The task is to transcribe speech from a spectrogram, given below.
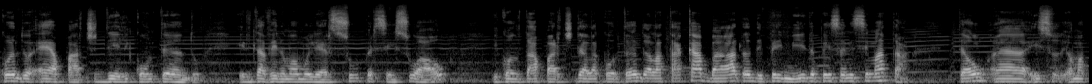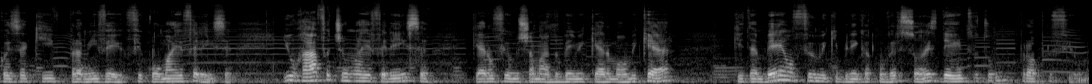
quando é a parte dele contando, ele tá vendo uma mulher super sensual, e quando tá a parte dela contando, ela tá acabada, deprimida, pensando em se matar. Então, uh, isso é uma coisa que para mim veio, ficou uma referência. E o Rafa tinha uma referência que era um filme chamado Bem Me Quer, Mal Me Quer, que também é um filme que brinca com versões dentro do próprio filme.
